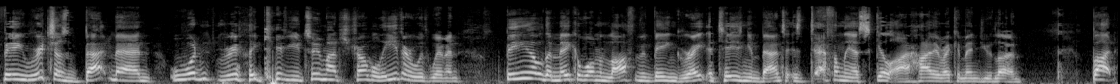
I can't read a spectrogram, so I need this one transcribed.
Being rich as Batman wouldn't really give you too much trouble either with women. Being able to make a woman laugh and being great at teasing and banter is definitely a skill I highly recommend you learn. But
